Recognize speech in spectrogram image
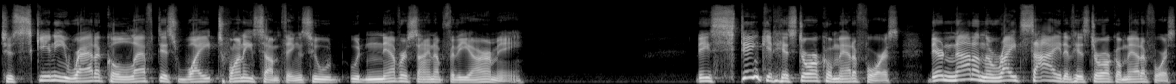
to skinny, radical, leftist, white 20 somethings who would never sign up for the army they stink at historical metaphors. They're not on the right side of historical metaphors.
